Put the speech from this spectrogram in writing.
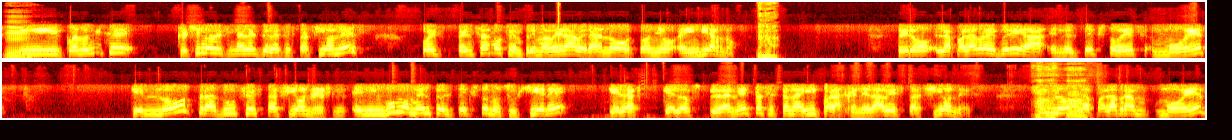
Y cuando dice que sirvan de señales de las estaciones, pues pensamos en primavera, verano, otoño e invierno. Pero la palabra hebrea en el texto es moed, que no traduce estaciones. En ningún momento el texto nos sugiere que las que los planetas están ahí para generar estaciones, sino Ajá. la palabra moed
